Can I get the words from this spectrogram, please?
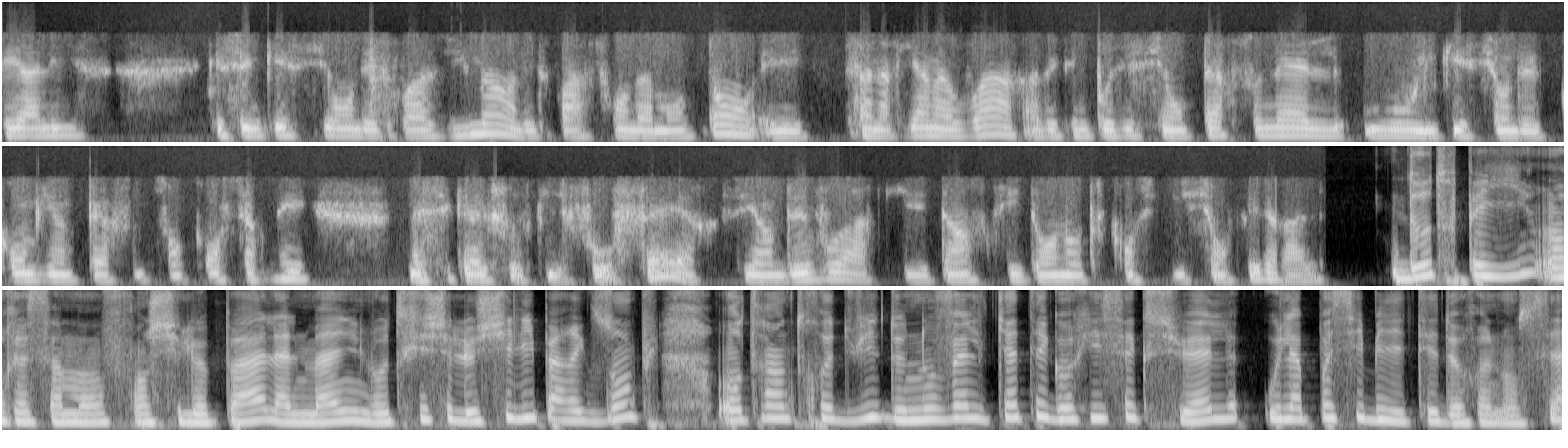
réalise que c'est une question des droits humains, des droits fondamentaux, et ça n'a rien à voir avec une position personnelle ou une question de combien de personnes sont concernées, mais c'est quelque chose qu'il faut faire. C'est un devoir qui est inscrit dans notre Constitution fédérale. D'autres pays ont récemment franchi le pas. L'Allemagne, l'Autriche et le Chili, par exemple, ont introduit de nouvelles catégories sexuelles ou la possibilité de renoncer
